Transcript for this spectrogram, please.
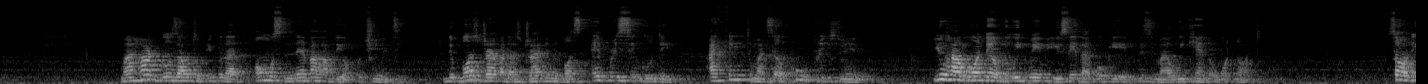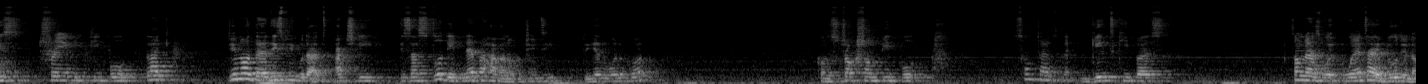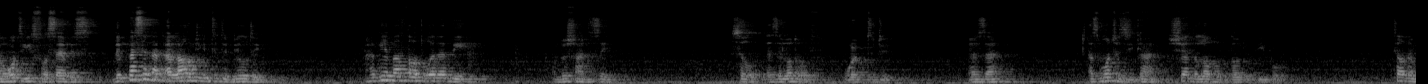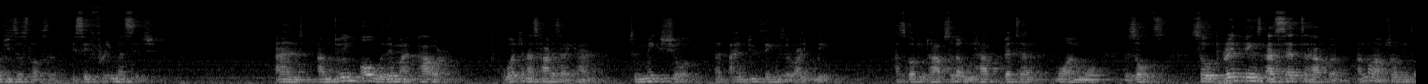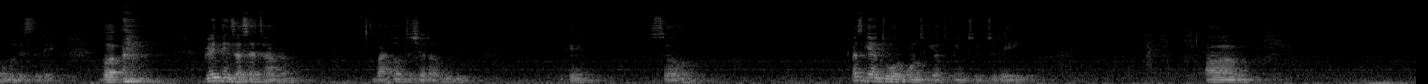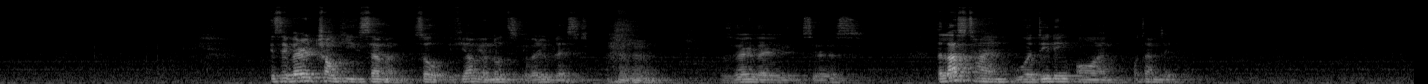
My heart goes out to people that almost never have the opportunity. The bus driver that's driving the bus every single day. I think to myself, who will preach to him? You have one day of the week, maybe you say that, okay, this is my weekend or whatnot. Some of these trained people, like, do you know there are these people that actually, it's as though they never have an opportunity to hear the word of God? Construction people, sometimes gatekeepers. Sometimes we, enter a building we want to use for service. The person that allowed you into the building, have you ever thought whether they, I'm just trying to say. So there's a lot of work to do. You understand? As much as you can, share the love of God with people. Tell them Jesus loves them. It's a free message. And I'm doing all within my power, working as hard as I can to make sure that I do things the right way, as God would have, so that we have better, more and more results. So great things are set to happen. I know I'm struggling to open this today, but great things are set to happen. But I thought to share that with you. Okay? So let's get into what we want to get into today. Um, it's a very chunky sermon, so if you have your notes, you're very blessed. it's very, very serious. The last time we were dealing on what time is it?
